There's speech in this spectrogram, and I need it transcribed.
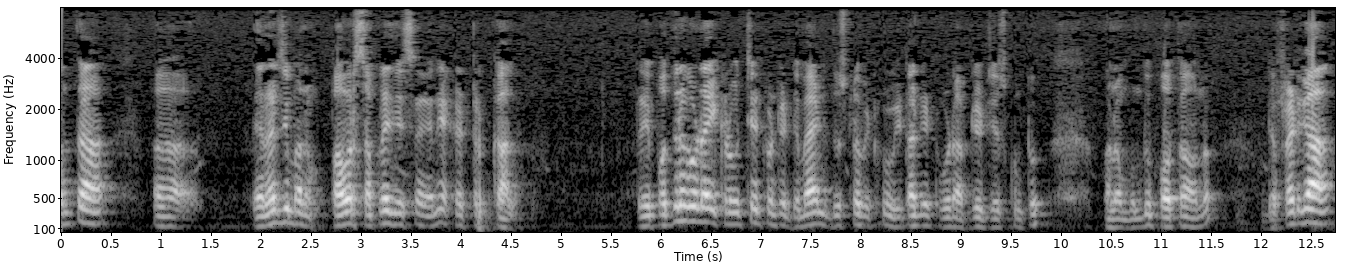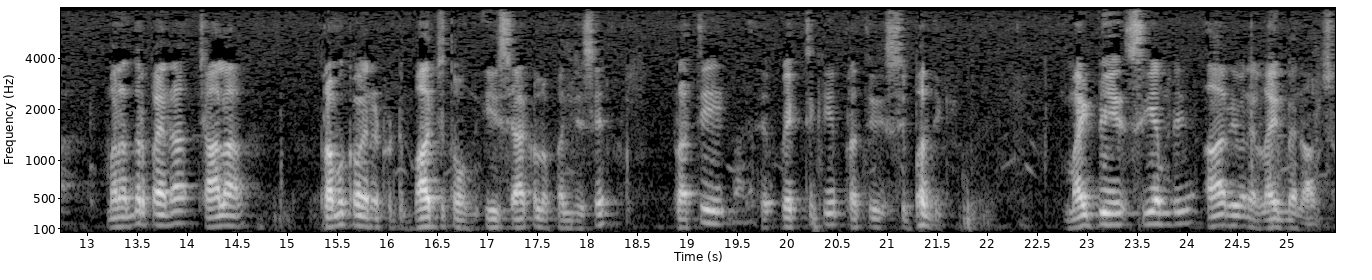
అంత ఎనర్జీ మనం పవర్ సప్లై చేసినా కానీ అక్కడ ట్రిప్ కాలేదు రేపు పొద్దున కూడా ఇక్కడ వచ్చేటువంటి డిమాండ్ దృష్టిలో పెట్టుకుని వీటన్నిటిని కూడా అప్డేట్ చేసుకుంటూ మనం ముందుకు పోతా ఉన్నాం. డెఫినెట్గా మనందరి పైన చాలా ప్రముఖమైనటువంటి బాధ్యత ఉంది ఈ శాఖలో పనిచేసే ప్రతి వ్యక్తికి ప్రతి సిబ్బందికి might be CMD or even a linemen also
